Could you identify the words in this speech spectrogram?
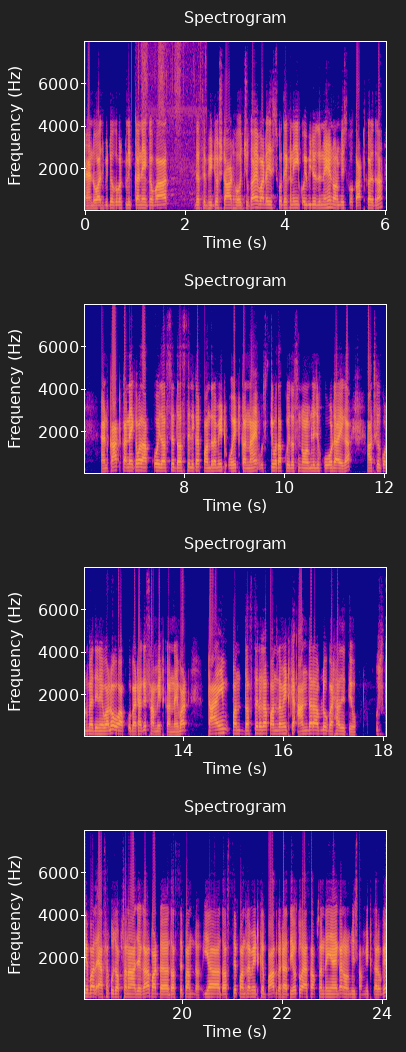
and watch video के ऊपर क्लिक करने के बाद इधर से वीडियो स्टार्ट हो चुका है बट इसको देखने की कोई भी जो नहीं है नॉर्मली इसको काट कर देना। एंड काट करने के बाद आपको इधर से 10 से लेकर 15 मिनट वेट करना है। उसके बाद आपको इधर से नॉर्मली जो कोड आएगा, आज का कोड मैं देने वाला हूँ, वो आपको बैठा के सबमिट करना है। बट टाइम दस से लेकर पंद्रह मिनट के अंदर आप लोग बैठा देते हो। उसके बाद ऐसा कुछ ऑप्शन आ जाएगा बट दस से पंद्रह या दस से पंद्रह मिनट के बाद बैठाते हो तो ऐसा ऑप्शन नहीं आएगा नॉर्मली सबमिट करोगे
